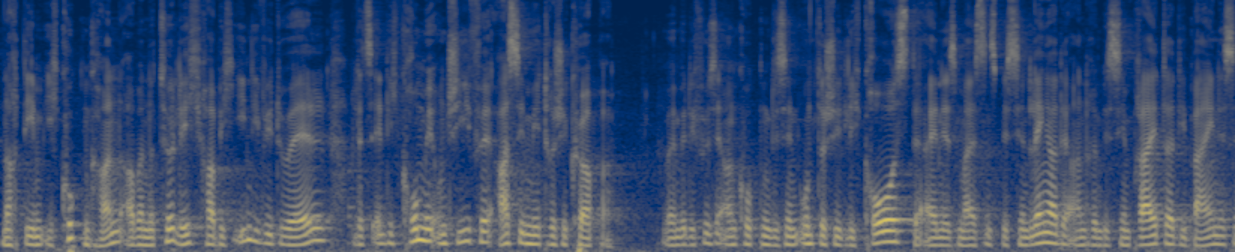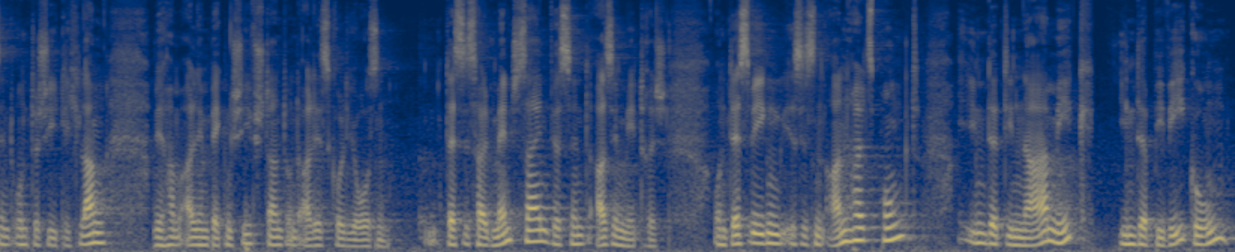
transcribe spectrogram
nach dem ich gucken kann. Aber natürlich habe ich individuell letztendlich krumme und schiefe asymmetrische Körper. Wenn wir die Füße angucken, die sind unterschiedlich groß. Der eine ist meistens ein bisschen länger, der andere ein bisschen breiter. Die Beine sind unterschiedlich lang. Wir haben alle im Becken Schiefstand und alle Skoliosen. Das ist halt Menschsein, wir sind asymmetrisch. Und deswegen ist es ein Anhaltspunkt in der Dynamik, in der Bewegung,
